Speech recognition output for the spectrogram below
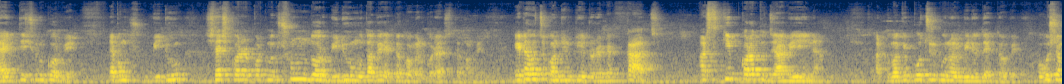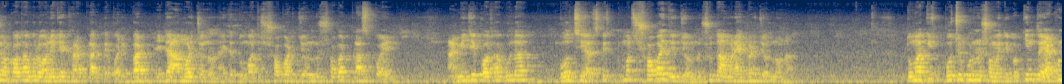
লাইক দিয়ে শুরু করবে, এবং ভিডিও শেষ করার পর তোমাকে সুন্দর ভিডিও মোতাবেক একটা কমেন্ট করে আসতে হবে, এটা হচ্ছে কন্টেন্ট ক্রিয়েটরের একটা কাজ, আর স্কিপ করা তো যাবেই না। আর তোমাকে প্রচুর পরিমাণ ভিডিও দেখতে হবে। অবশ্যই আমার কথাগুলো অনেকের খারাপ লাগতে পারে বাট এটা আমার জন্য না, এটা তোমাদের সবার জন্য, সবার প্লাস পয়েন্ট আমি যে কথাগুলো বলছি আজকে তোমার সবাইদের জন্য, শুধু আমার একার জন্য না। তোমাকে প্রচুর পরিমাণ সময় দেবো, কিন্তু এখন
